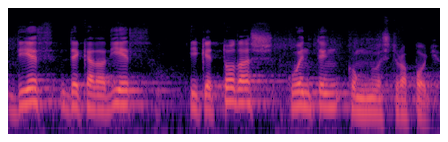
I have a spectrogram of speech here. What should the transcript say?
diez de cada diez y que todas cuenten con nuestro apoyo.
